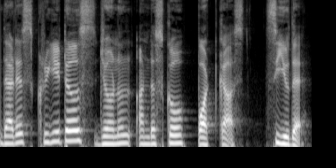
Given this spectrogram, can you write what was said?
That is Creators Journal underscore podcast. See you there.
